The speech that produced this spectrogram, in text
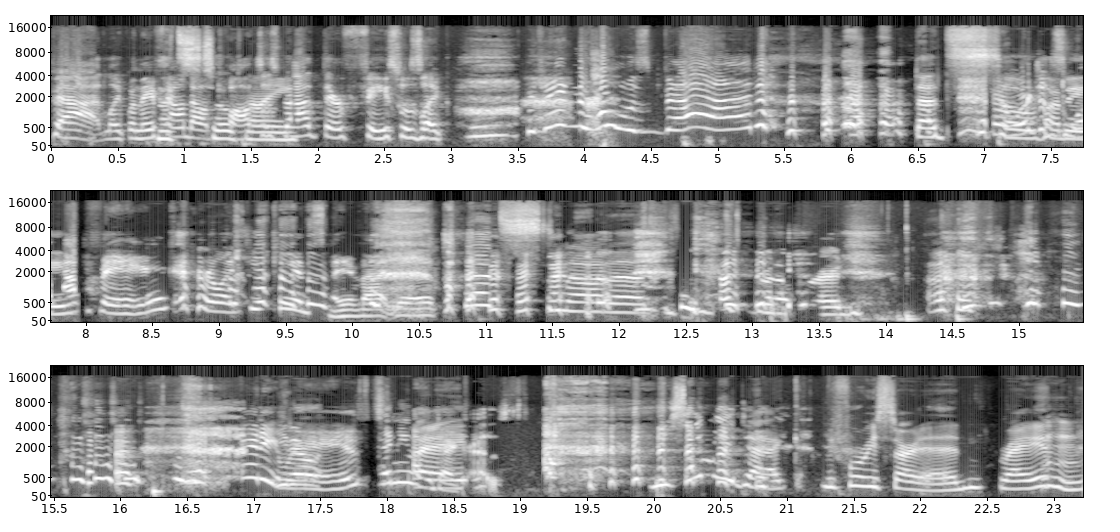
bad. Like when they That's found out so was bad, their face was like, oh, I didn't know it was bad. That's so we're just funny. laughing. We're like, you can't say that yet. That's not a that's not a word. Anyways, you know, anyway, you sent me a deck before we started, right? Mm-hmm.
